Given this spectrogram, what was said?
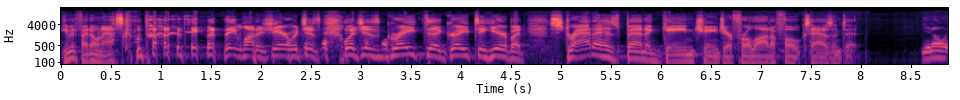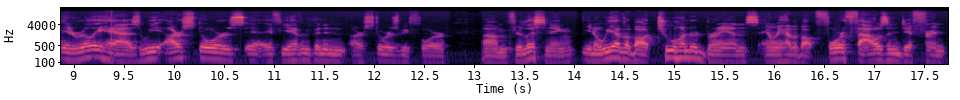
even if I don't ask them about it, they, they want to share, which is which is great to, great to hear. But Strata has been a game changer for a lot of folks, hasn't it? You know, it really has. We our stores. If you haven't been in our stores before, um, if you're listening, you know, we have about 200 brands and we have about 4,000 different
